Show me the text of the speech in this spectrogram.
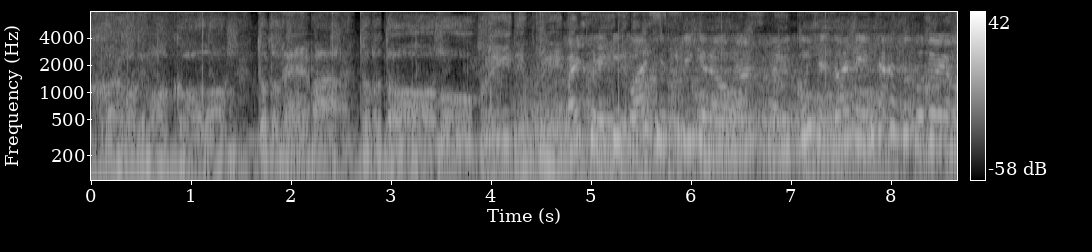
Хороводимо колом то до неба, то додолу. Прийди, прийди. Бачите, які класні спікери у нас беруть участь. Давайте їм час поплодуємо.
